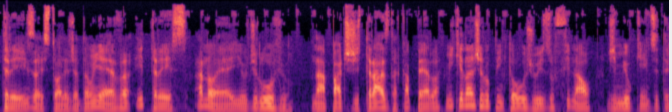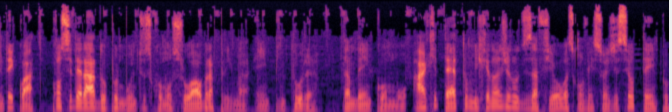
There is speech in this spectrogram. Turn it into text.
três à história de Adão e Eva e três a Noé e o dilúvio. Na parte de trás da capela, Michelangelo pintou o juízo final de 1534, considerado por muitos como sua obra-prima em pintura. Também como arquiteto, Michelangelo desafiou as convenções de seu tempo.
